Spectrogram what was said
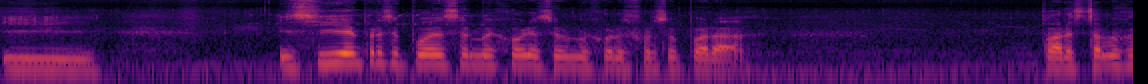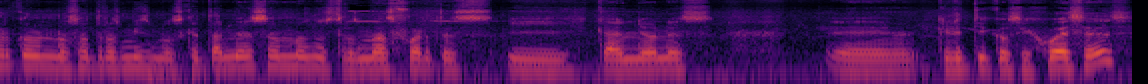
y, y siempre se puede ser mejor y hacer un mejor esfuerzo para, para estar mejor con nosotros mismos, que también somos nuestros más fuertes y cañones eh, críticos y jueces.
